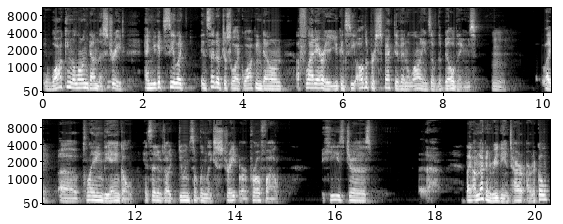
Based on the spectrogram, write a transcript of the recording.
walking along down the street and you get to see like instead of just like walking down a flat area you can see all the perspective and lines of the buildings Mm. like uh playing the angle instead of like doing something like straight or a profile he's just uh, like i'm not going to read the entire article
